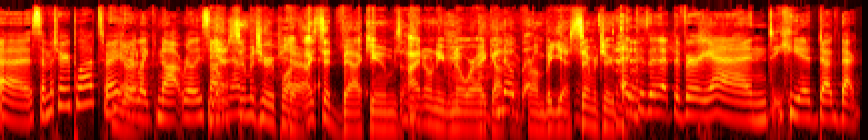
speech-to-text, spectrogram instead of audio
uh, cemetery plots, right? Yeah. Or like not really selling Yeah, cemetery plots. Yeah. I said vacuums. I don't even know where I got No, that but- from, but yes, cemetery plots. Because uh, at the very end, he had dug that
